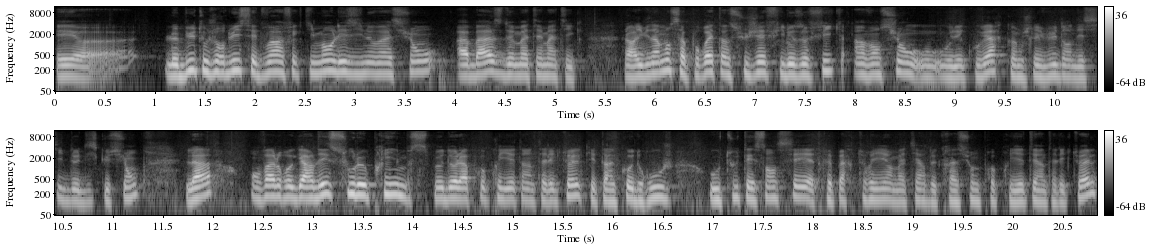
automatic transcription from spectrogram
Et euh, le but aujourd'hui, c'est de voir effectivement les innovations à base de mathématiques. Alors évidemment, ça pourrait être un sujet philosophique, invention ou, découverte, comme je l'ai vu dans des sites de discussion. Là, on va le regarder sous le prisme de la propriété intellectuelle, qui est un code rouge où tout est censé être répertorié en matière de création de propriété intellectuelle.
